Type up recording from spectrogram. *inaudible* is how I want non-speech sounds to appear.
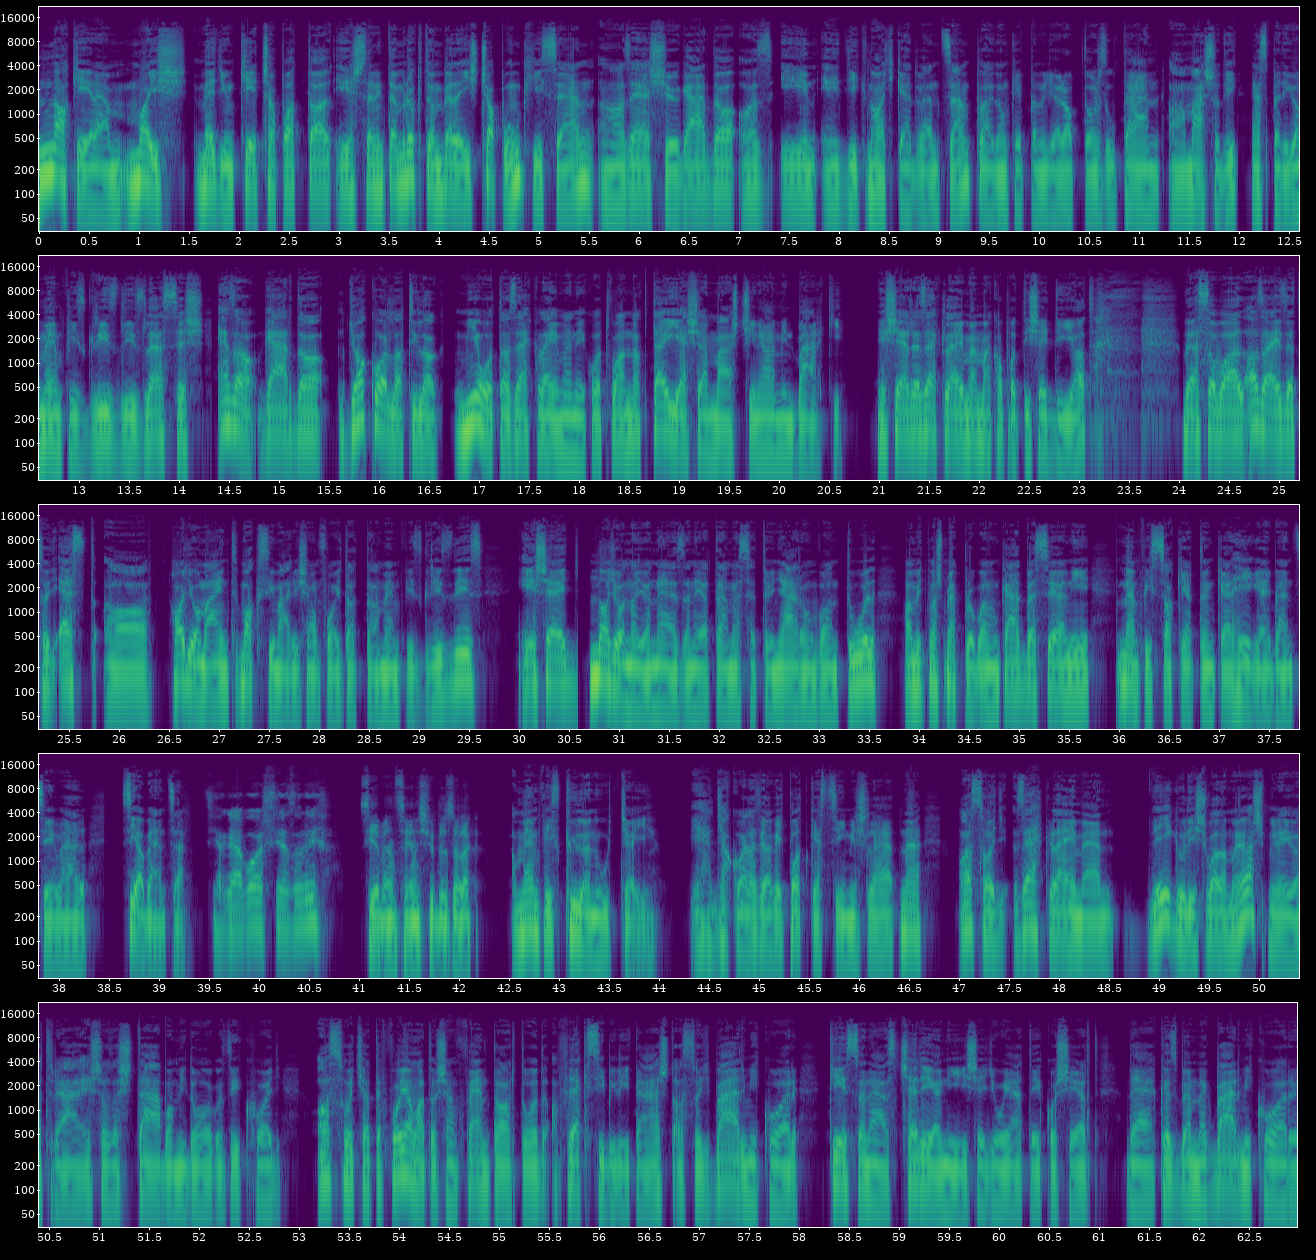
Na kérem, ma is megyünk két csapattal, és szerintem rögtön bele is csapunk, hiszen az első gárda az én egyik nagy kedvencem, tulajdonképpen ugye a Raptors után a második, ez pedig a Memphis Grizzlies lesz, és ez a gárda gyakorlatilag mióta Zach Lehmanék ott vannak, teljesen más csinál, mint bárki. És erre Zach Lehman megkapott is egy díjat. *laughs* De szóval az a helyzet, hogy ezt a hagyományt maximálisan folytatta a Memphis Grizzlies, és egy nagyon-nagyon nehezen értelmezhető nyáron van túl, amit most megpróbálunk átbeszélni Memphis szakértőnkkel, Hégely Bencével. Szia Bence! Szia Gábor, szia Zoli! Szia Bence, én is üdvözöllek! A Memphis külön útjai. Ilyen gyakorlatilag egy podcast cím is lehetne. Az, hogy Zach Lehman végül is valami olyasmire jött rá, és az a stáb, ami dolgozik, hogy az, hogyha te folyamatosan fenntartod a flexibilitást, az, hogy bármikor készen állsz cserélni is egy jó játékosért, de közben meg bármikor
